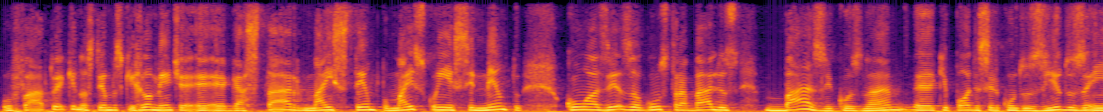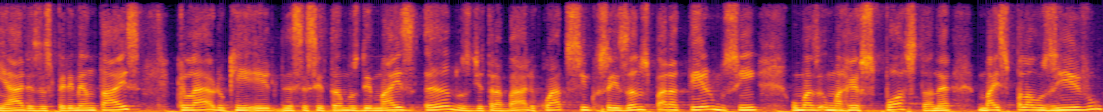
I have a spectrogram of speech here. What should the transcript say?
O fato é que nós temos que realmente é, é gastar mais tempo, mais conhecimento com às vezes alguns trabalhos básicos, né, é, que podem ser conduzidos em áreas experimentais. Claro que necessitamos de mais anos de trabalho, quatro, cinco, seis anos para termos sim uma, uma resposta, né, mais plausível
